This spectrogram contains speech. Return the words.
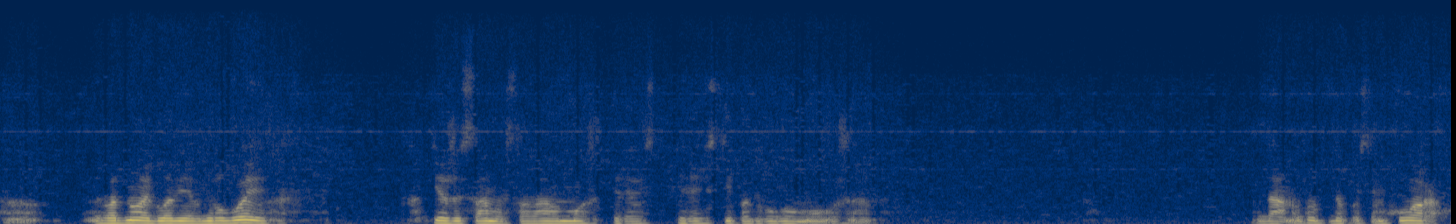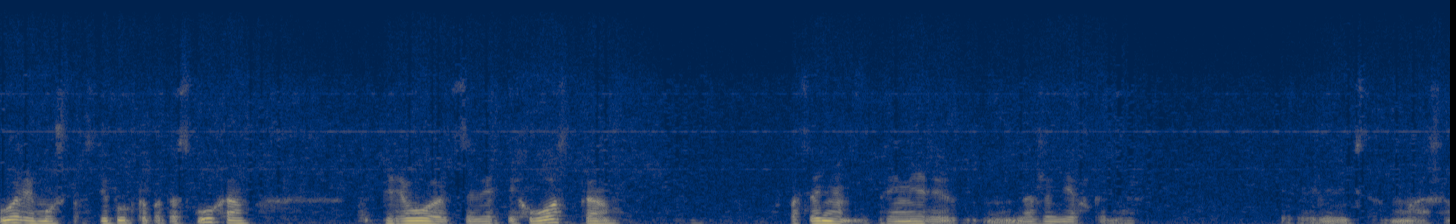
В одной главе, в другой те же самые слова он может перевести, перевести по-другому уже. Да, ну тут, допустим, хора, хори, муж, проститутка, потаскуха, переводится вертихвостка, в последнем примере даже девка, или Виктор Маша.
